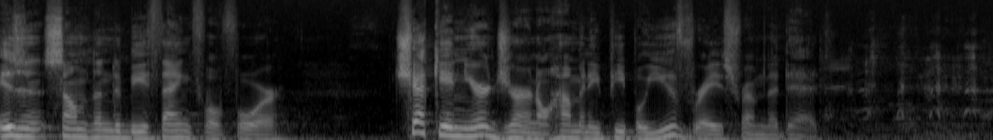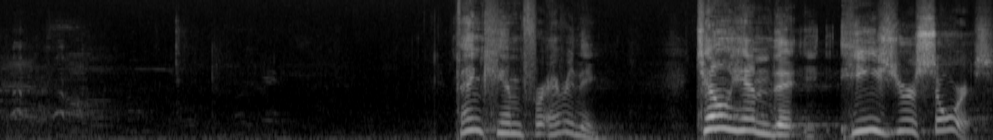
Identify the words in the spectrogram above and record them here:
isn't something to be thankful for, check in your journal how many people you've raised from the dead. Thank Him for everything. Tell Him that He's your source.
